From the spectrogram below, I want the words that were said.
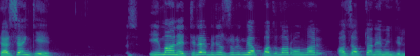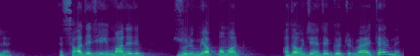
dersen ki iman ettiler bir de zulüm yapmadılar. Onlar azaptan emindirler. E sadece iman edip zulüm yapmamak adamı cennete götürmeye yeter mi?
